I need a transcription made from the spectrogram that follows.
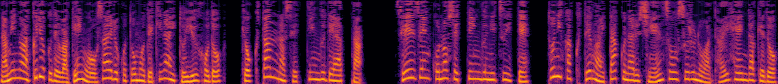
波の握力では弦を抑えることもできないというほど、極端なセッティングであった。生前このセッティングについて、とにかく手が痛くなるし演奏するのは大変だけど、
